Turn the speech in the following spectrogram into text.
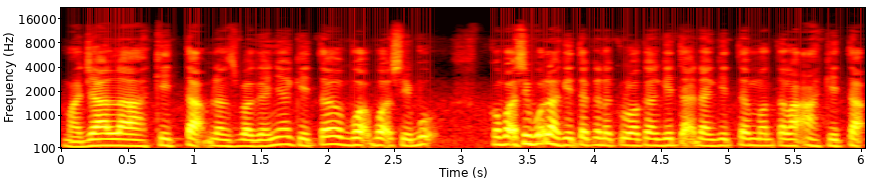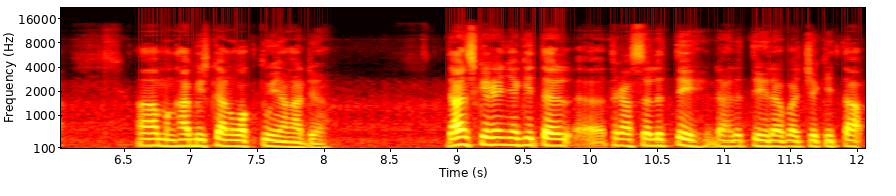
majalah, kitab dan sebagainya, kita buat-buat sibuk. Kau buat sibuklah kita kena keluarkan kitab dan kita mentelaah kitab uh, menghabiskan waktu yang ada. Dan sekiranya kita uh, terasa letih, dah letih dah baca kitab.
